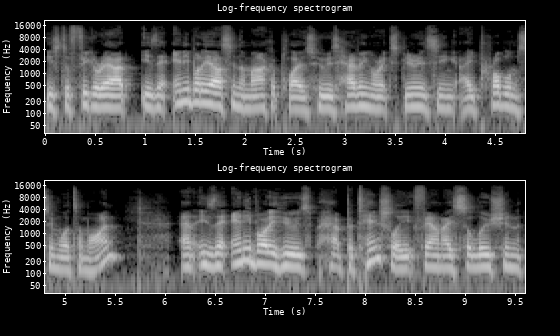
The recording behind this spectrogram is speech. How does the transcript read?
is to figure out is there anybody else in the marketplace who is having or experiencing a problem similar to mine? And is there anybody who's potentially found a solution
